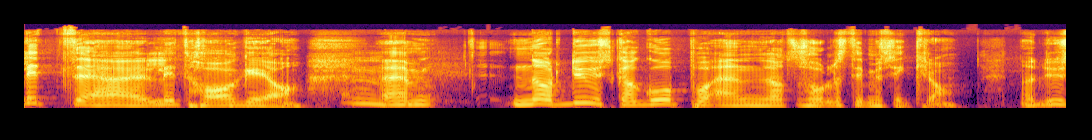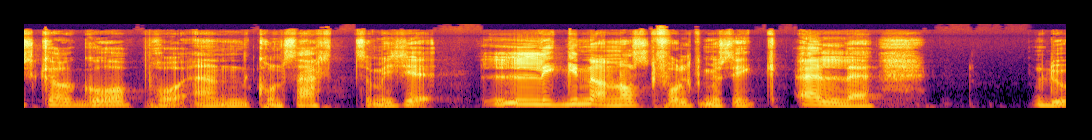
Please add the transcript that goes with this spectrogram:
litt, eh, litt hage, ja. Um, når du skal gå på en La oss holde oss til musikk, da. Når du skal gå på en konsert som ikke ligner norsk folkemusikk, eller du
